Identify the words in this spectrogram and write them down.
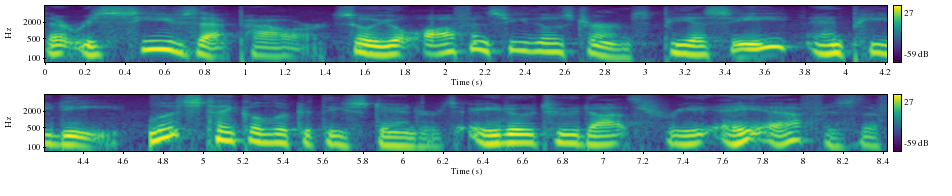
that receives that power. So you'll often see those terms, PSE and PD. Let's take a look at these standards. 802.3AF is the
